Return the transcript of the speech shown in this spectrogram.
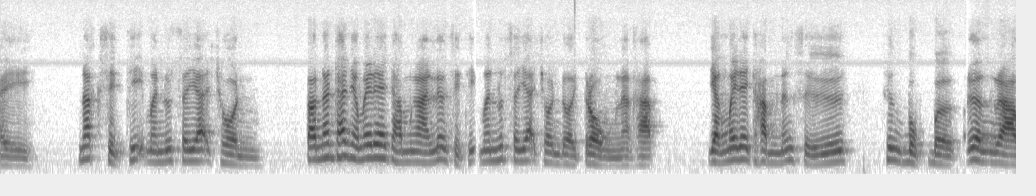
ย นักสิทธิมนุษยชน ตอนนั้นท่านยังไม่ได้ทำงานเรื่องสิทธิมนุษยชนโดยตรงนะครับ ยังไม่ได้ทำหนังสือซึ่งบุกเบิกเรื่องราว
